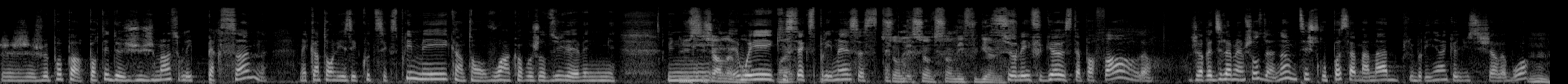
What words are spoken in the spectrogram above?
Je ne veux pas por- porter de jugement sur les personnes, mais quand on les écoute s'exprimer, quand on voit encore aujourd'hui, il y avait une... une Lucie Charlebois. Oui, qui Ouais. s'exprimait, Sur les, sur, sur les fugueuses. sur les fugueuses, c'était pas fort, là. J'aurais dit la même chose d'un homme. Tu sais, je trouve pas sa mamade plus brillant que Lucie Charlebois. Mm.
